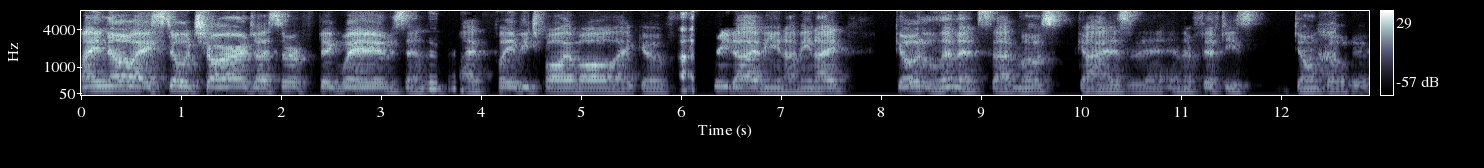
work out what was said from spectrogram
I know I still charge. I surf big waves and I play beach volleyball. I go free diving. I mean, I go to limits that most guys in their 50s don't go to.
